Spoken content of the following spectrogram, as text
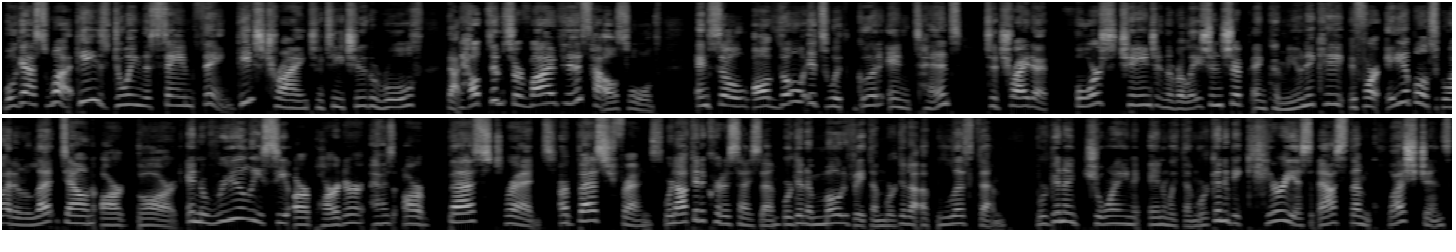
Well, guess what? He's doing the same thing. He's trying to teach you the rules that helped him survive his household. And so, although it's with good intent to try to force change in the relationship and communicate, if we're able to go ahead and let down our guard and really see our partner as our best friends, our best friends, we're not going to criticize them. We're going to motivate them. We're going to uplift them. We're going to join in with them. We're going to be curious and ask them questions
